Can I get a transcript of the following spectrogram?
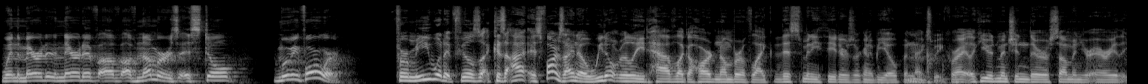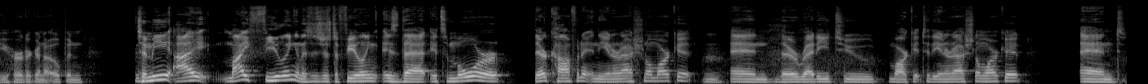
when the narrative narrative of, of numbers is still moving forward. For me what it feels like because i as far as i know we don't really have like a hard number of like this many theaters are going to be open next mm. week right? Like you had mentioned there are some in your area that you heard are going to open mm. to me i my feeling and this is just a feeling is that it's more they're confident in the international market mm. and they're ready to market to the international market and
